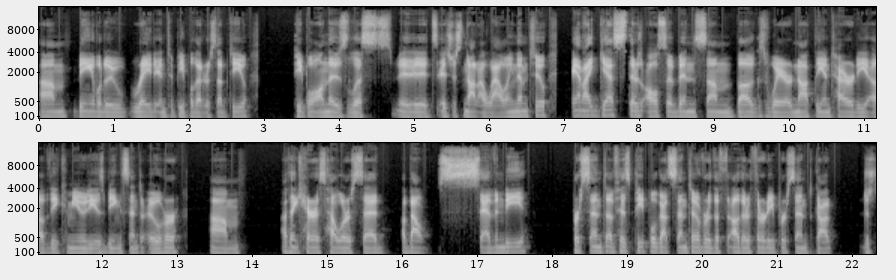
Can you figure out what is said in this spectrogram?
um, being able to raid into people that are sub to you. People on those lists, it, it's it's just not allowing them to. And I guess there's also been some bugs where not the entirety of the community is being sent over. Um, I think Harris Heller said about 70% of his people got sent over. The th- other 30% got just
